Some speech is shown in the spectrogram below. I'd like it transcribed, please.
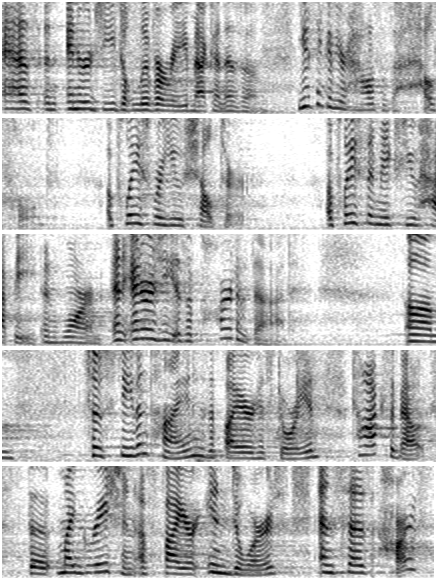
as an energy delivery mechanism. You think of your house as a household, a place where you shelter, a place that makes you happy and warm, and energy is a part of that. Um, so Stephen Pyne, who's a fire historian, talks about the migration of fire indoors and says hearth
